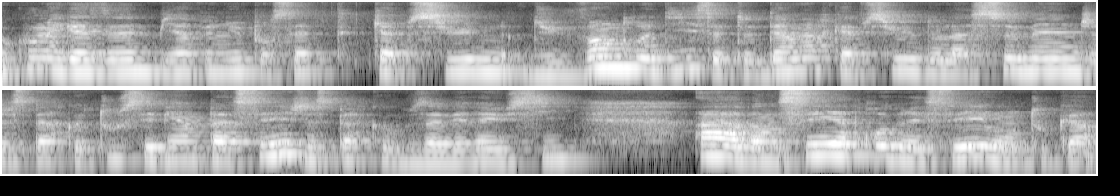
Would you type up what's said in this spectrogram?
Coucou mes gazelles, bienvenue pour cette capsule du vendredi, cette dernière capsule de la semaine. J'espère que tout s'est bien passé, j'espère que vous avez réussi à avancer, à progresser ou en tout cas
